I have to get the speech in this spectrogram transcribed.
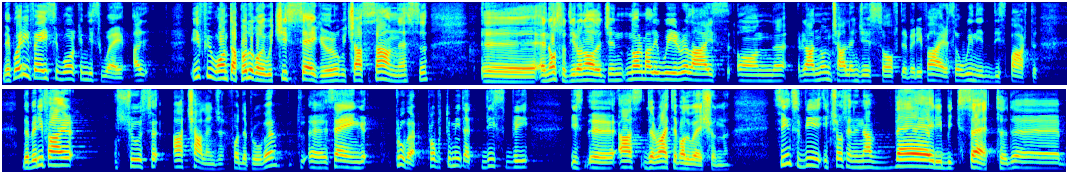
The query phase works in this way. I, if you want a protocol which is secure, which has soundness, and also zero knowledge, And normally we rely on random challenges of the verifier, so we need this part. The verifier choose a challenge for the prover, uh, saying, prover, prove to me that this V is the, has the right evaluation. Since V is chosen in a very big set, the,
